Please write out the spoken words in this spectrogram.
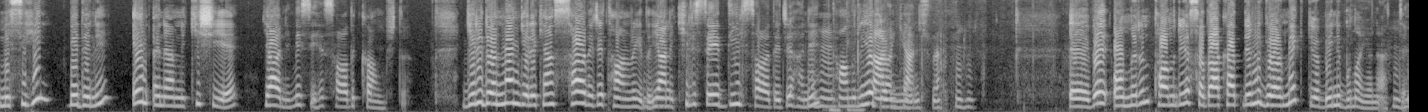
Mesih'in bedeni en önemli kişiye yani Mesih'e sadık kalmıştı. Geri dönmem gereken sadece Tanrı'ydı. Yani kiliseye değil sadece hani Tanrı'ya Tanrı dönmek. kendisine. Hı hı. Ee, ve onların Tanrı'ya sadakatlerini görmek diyor beni buna yöneltti.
